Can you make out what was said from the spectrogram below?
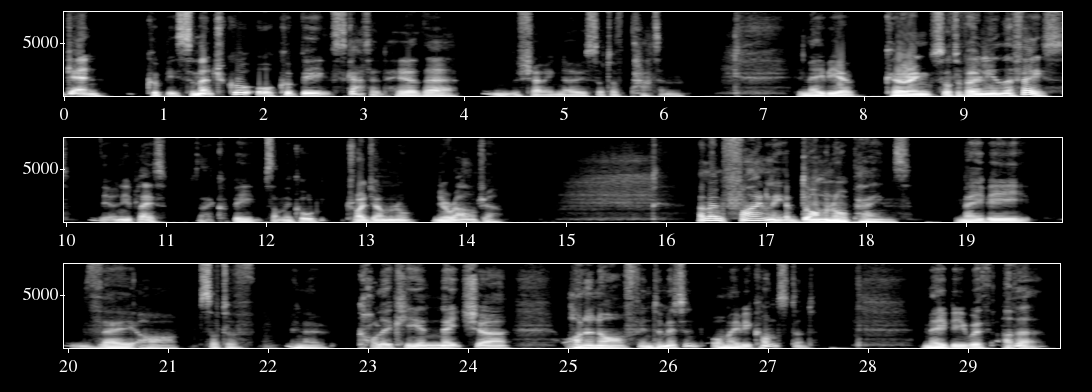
Again, could be symmetrical or could be scattered here, there, showing no sort of pattern. It may be occurring sort of only in the face, the only place. That could be something called trigeminal neuralgia. And then finally, abdominal pains. Maybe they are sort of, you know, colicky in nature, on and off, intermittent, or maybe constant. Maybe with other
